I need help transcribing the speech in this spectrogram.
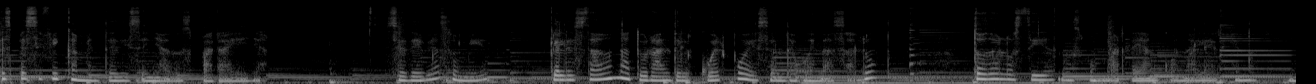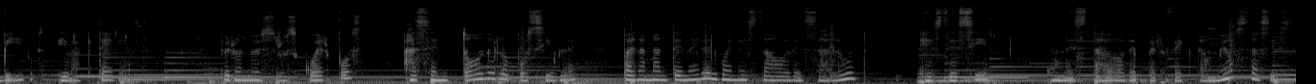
específicamente diseñados para ella. Se debe asumir que el estado natural del cuerpo es el de buena salud. Todos los días nos bombardean con alérgenos, virus y bacterias, pero nuestros cuerpos hacen todo lo posible para mantener el buen estado de salud es decir, un estado de perfecta homeostasis,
